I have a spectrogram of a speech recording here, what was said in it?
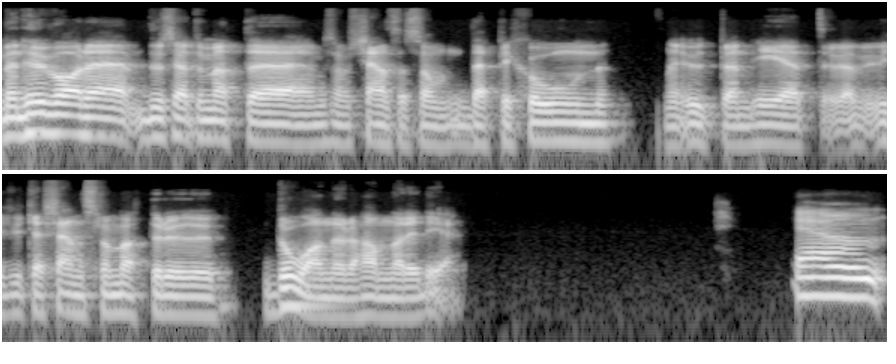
Men hur var det, du säger att du mötte liksom, känslor som depression, utbrändhet. Vilka känslor mötte du då när du hamnade i det? Um,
